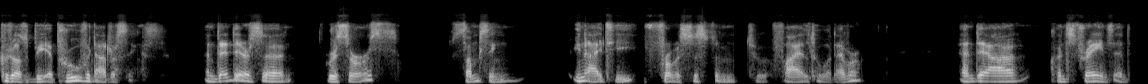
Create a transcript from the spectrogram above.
Could also be approve and other things. And then there's a resource, something in IT from a system to a file to whatever. And there are constraints. And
